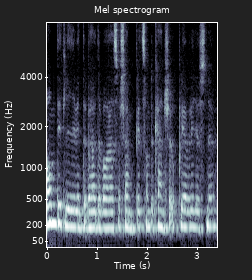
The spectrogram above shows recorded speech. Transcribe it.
Om ditt liv inte behövde vara så kämpigt som du kanske upplever det just nu.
